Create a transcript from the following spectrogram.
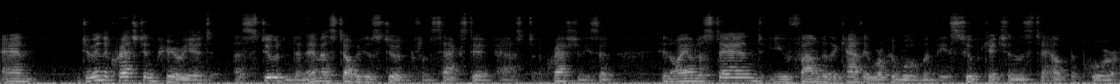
And during the question period, a student, an MSW student from Sac State, asked a question. He said, you know, I understand you founded the Catholic worker movement, these soup kitchens to help the poor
